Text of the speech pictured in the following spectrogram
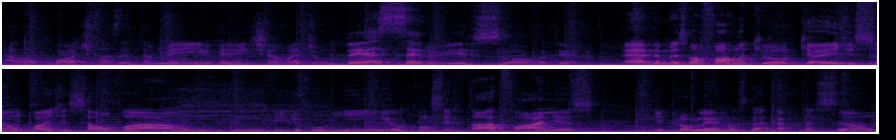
ela pode fazer também o que a gente chama de um desserviço ao roteiro. É, da mesma forma que, que a edição pode salvar um, um vídeo ruim ou consertar falhas e problemas da captação,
